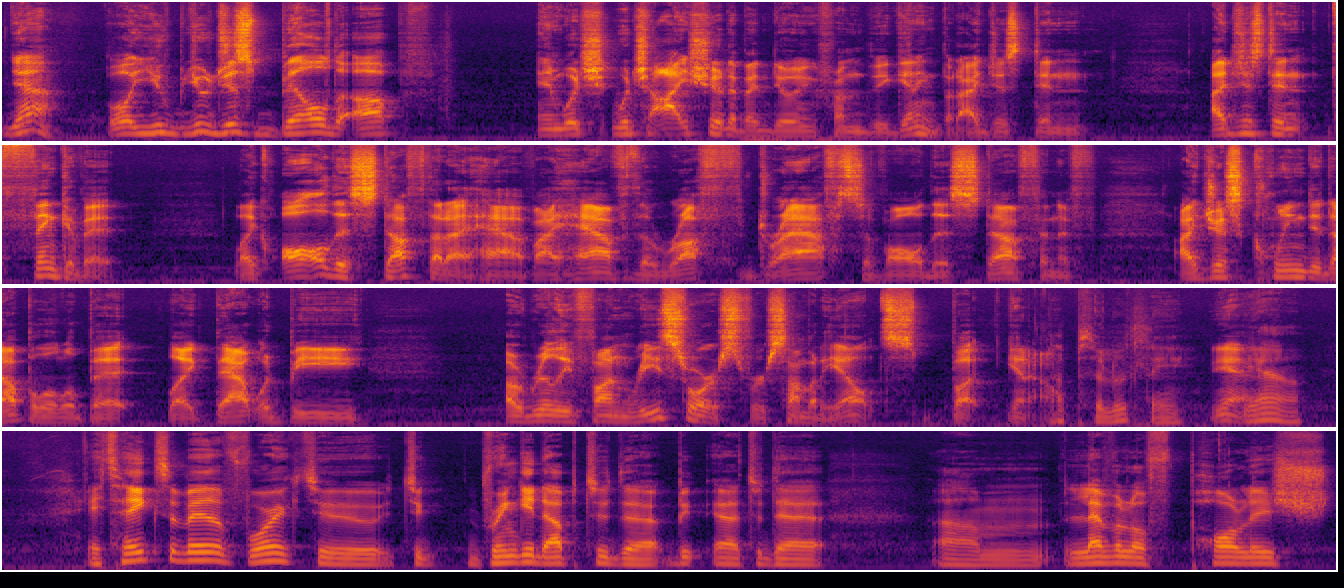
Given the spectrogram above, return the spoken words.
yeah well you you just build up in which which I should have been doing from the beginning, but I just didn't. I just didn't think of it. Like all this stuff that I have, I have the rough drafts of all this stuff, and if I just cleaned it up a little bit, like that would be a really fun resource for somebody else. But you know, absolutely, yeah, yeah. It takes a bit of work to to bring it up to the uh, to the um, level of polished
